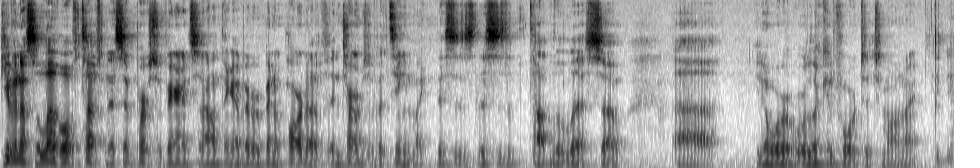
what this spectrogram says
given us a level of toughness and perseverance that I don't think I've ever been a part of in terms of a team. Like this is this is at the top of the list. So, uh, you know, we're, we're looking forward to tomorrow night. Guys, Do you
